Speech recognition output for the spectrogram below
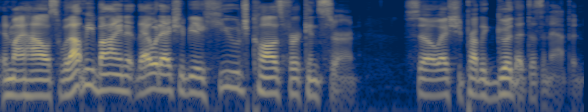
in my house without me buying it, that would actually be a huge cause for concern. So, actually, probably good that doesn't happen.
